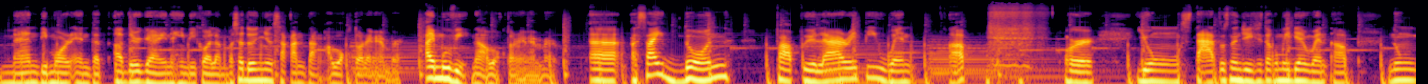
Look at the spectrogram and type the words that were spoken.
Mandy Moore and that other guy na hindi ko alam. Basta doon yung sa kantang A Walk to Remember. Ay, movie na A Walk to Remember. Uh, aside doon, popularity went up or yung status ng JC the Comedian went up nung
